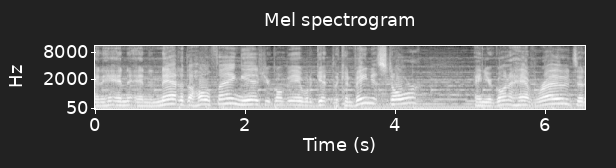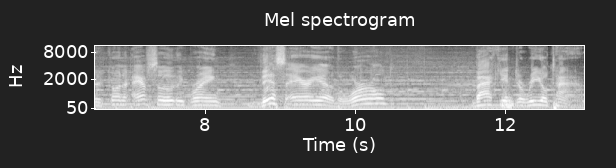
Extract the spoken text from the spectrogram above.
And, and, and the net of the whole thing is you're going to be able to get to the convenience store and you're going to have roads that are going to absolutely bring this area of the world back into real time.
